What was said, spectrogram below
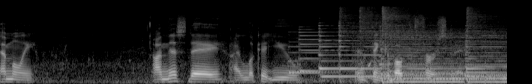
Emily, on this day, I look at you and think about the first day.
